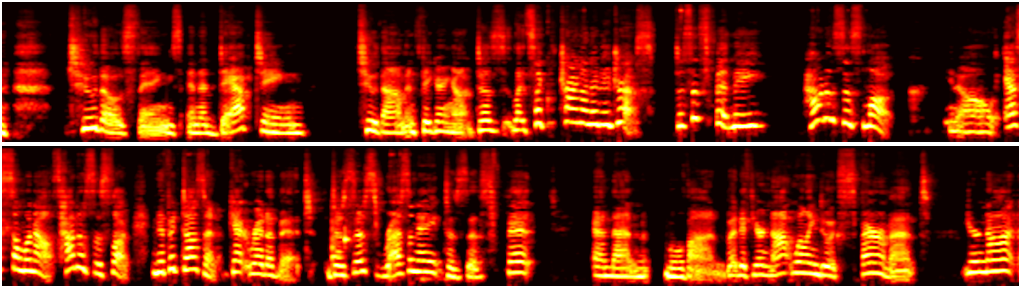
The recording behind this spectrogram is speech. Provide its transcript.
to those things and adapting to them and figuring out does it's like trying on a new dress does this fit me? How does this look? You know, ask someone else, how does this look? And if it doesn't, get rid of it. Does this resonate? Does this fit? And then move on. But if you're not willing to experiment, you're not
